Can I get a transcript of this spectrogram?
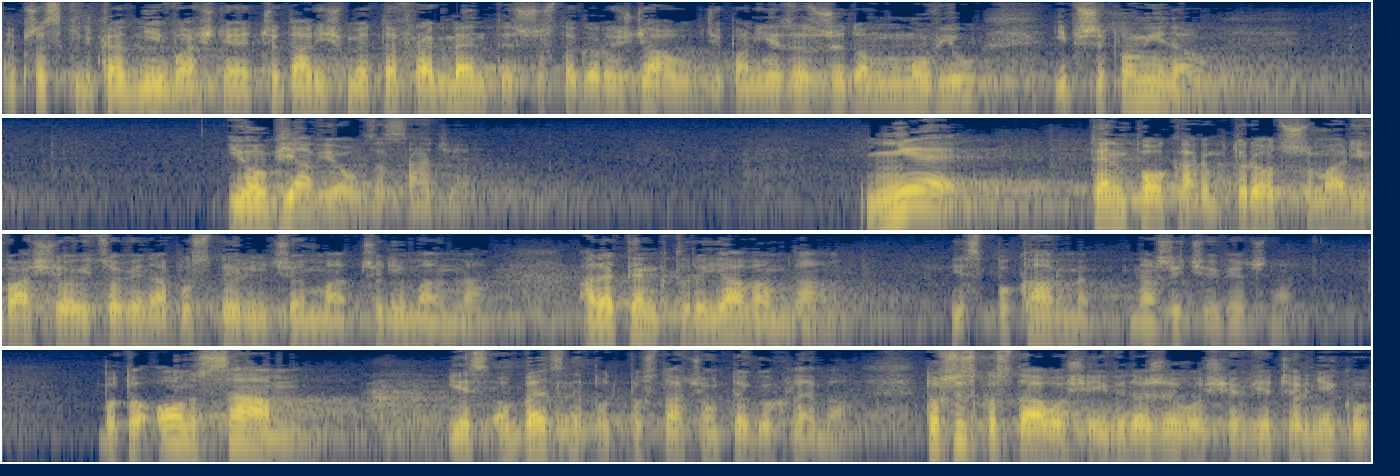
e, przez kilka dni właśnie czytaliśmy te fragmenty z szóstego rozdziału, gdzie Pan Jezus Żydom mówił i przypominał i objawiał w zasadzie. Nie ten pokarm, który otrzymali wasi ojcowie na pustyni, czyli manna, ale ten, który ja wam dam, jest pokarmem na życie wieczne. Bo to On sam jest obecny pod postacią tego chleba. To wszystko stało się i wydarzyło się w wieczorniku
